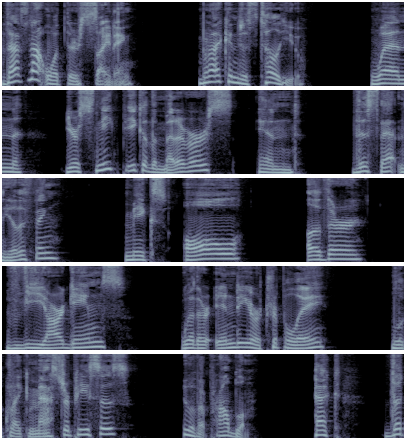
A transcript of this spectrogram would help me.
That's not what they're citing. But I can just tell you when your sneak peek of the metaverse and this, that, and the other thing makes all other VR games, whether indie or AAA, look like masterpieces, you have a problem. Heck, the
